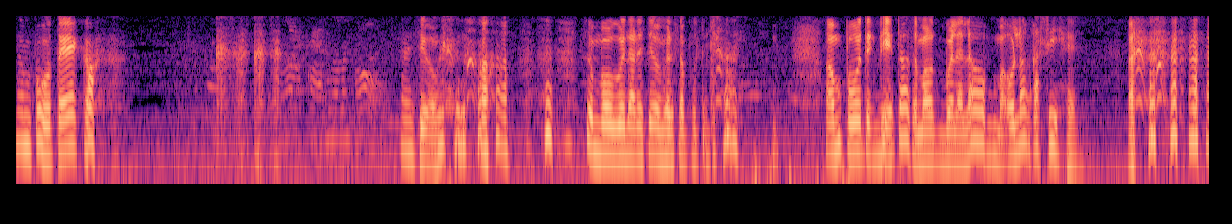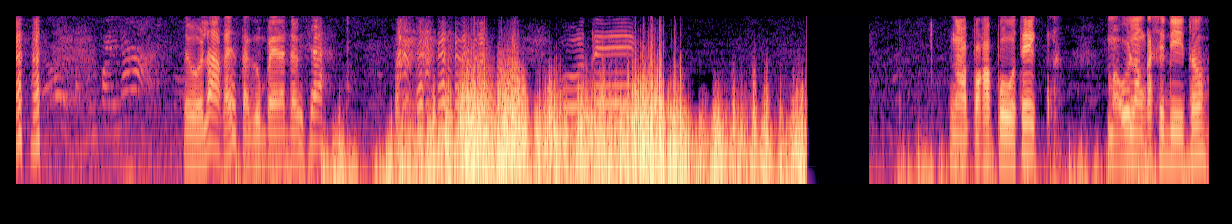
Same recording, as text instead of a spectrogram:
Ang putek oh. Ay, si Omer. Sumugo na rin si Omer sa putikan. Ang putik dito sa Mount Bulalo. Maulang kasi eh. Wala kaya tagumpay na daw siya. putik. Napakaputik. Maulang kasi dito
